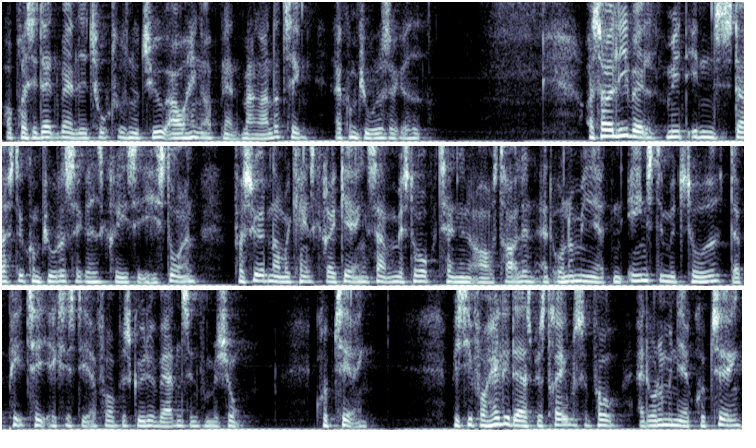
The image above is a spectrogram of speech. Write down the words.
og præsidentvalget i 2020 afhænger blandt mange andre ting af computersikkerhed. Og så alligevel, midt i den største computersikkerhedskrise i historien, forsøger den amerikanske regering sammen med Storbritannien og Australien at underminere den eneste metode, der pt. eksisterer for at beskytte verdens information. Kryptering. Hvis de får held i deres bestræbelse på at underminere kryptering,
